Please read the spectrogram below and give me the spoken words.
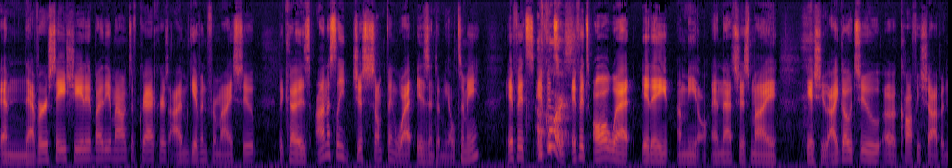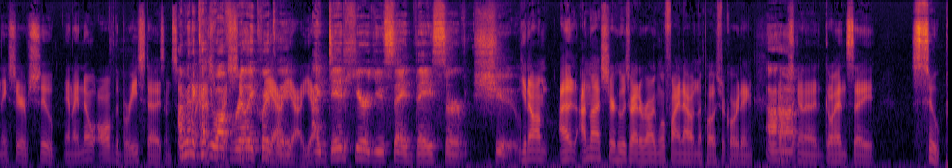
am never satiated by the amount of crackers I'm given for my soup. Because honestly, just something wet isn't a meal to me. If it's Of if course. it's if it's all wet, it ain't a meal, and that's just my issue. I go to a coffee shop and they serve soup, and I know all of the baristas, and so I'm gonna cut you off really soup- quickly. Yeah, yeah, yeah. I did hear you say they serve shoe. You know, I'm I, I'm not sure who's right or wrong. We'll find out in the post recording. I'm Uh-huh. just gonna go ahead and say soup.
